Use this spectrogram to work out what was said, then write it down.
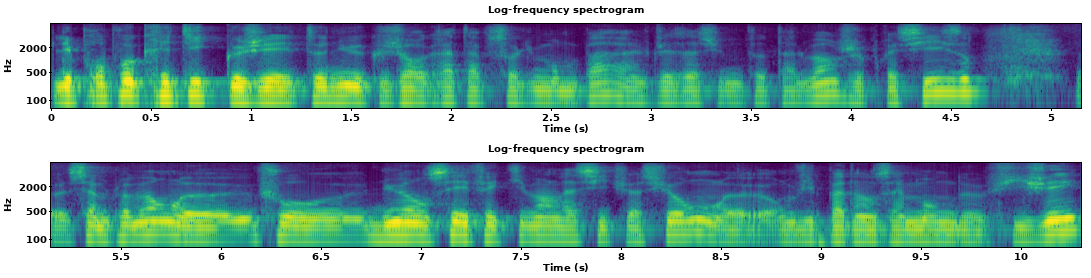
les propos critiques que j'ai tenus et que je regrette absolument pas, hein, je les assume totalement, je précise. Euh, simplement, il euh, faut nuancer effectivement la situation. Euh, on ne vit pas dans un monde figé.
